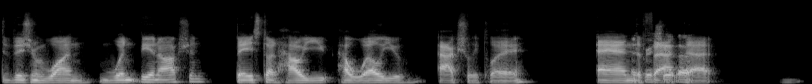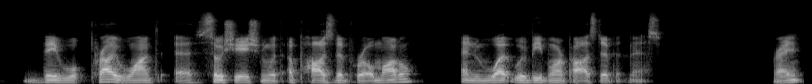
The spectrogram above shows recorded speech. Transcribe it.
Division One wouldn't be an option based on how you how well you actually play, and I the fact that. that they will probably want association with a positive role model. And what would be more positive than this? Right.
